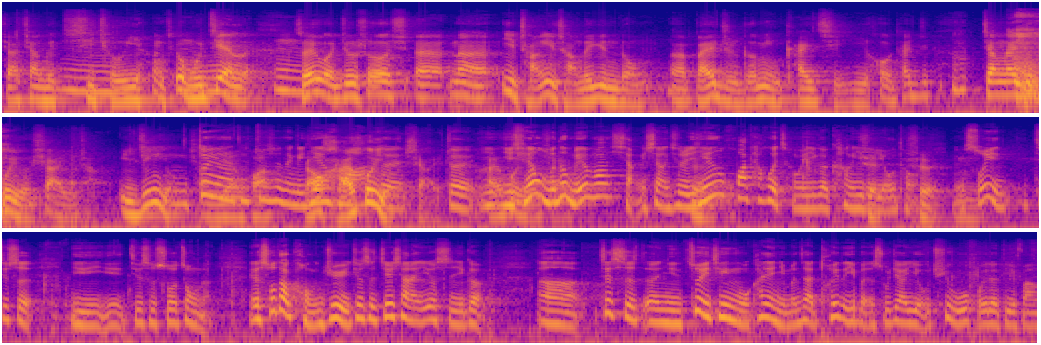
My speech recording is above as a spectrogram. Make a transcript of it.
像像个气球一样就不见了。所以我就说，呃，那一场一场的运动，呃，白纸革命开启以后，它就将来就会有下一场，已经有对啊，就是那个烟花，还会有对下一场。对还，会以前我们都没办法想象，就是烟花它会成为一个抗议的由头。是嗯所以就是你就是说中了。哎，说到恐惧，就是接下来又是一个，呃，这是呃你最近我看见你们在推的一本书叫《有去无回的地方》，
